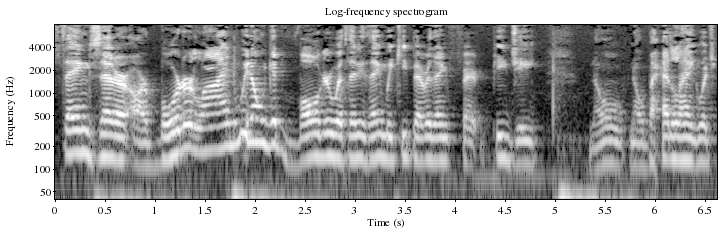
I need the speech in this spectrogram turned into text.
things that are, are borderline. We don't get vulgar with anything, we keep everything fair, PG. No, no bad language,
